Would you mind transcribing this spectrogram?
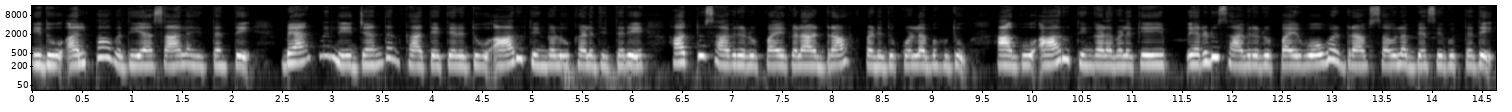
ಇದು ಅಲ್ಪಾವಧಿಯ ಸಾಲ ಇದ್ದಂತೆ. ಬ್ಯಾಂಕ್ನಲ್ಲಿ ಜನ್ಧನ್ ಖಾತೆ ತೆರೆದು ಆರು ತಿಂಗಳು ಕಳೆದಿದ್ದರೆ ಹತ್ತು ಸಾವಿರ ರೂಪಾಯಿಗಳ ಡ್ರಾಫ್ಟ್ ಪಡೆದುಕೊಳ್ಳಬಹುದು. ಹಾಗೂ ಆರು ತಿಂಗಳ ಒಳಗೆ ಎರಡು ಸಾವಿರ ರೂಪಾಯಿ ಓವರ್ ಡ್ರಾಫ್ಟ್ ಸೌಲಭ್ಯ ಸಿಗುತ್ತದೆ.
